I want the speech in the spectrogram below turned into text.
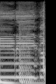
Beanie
